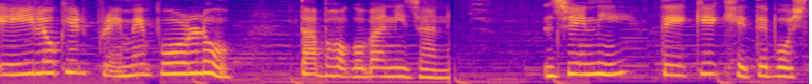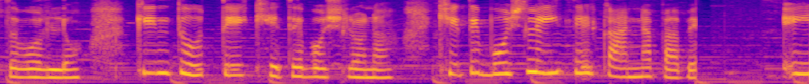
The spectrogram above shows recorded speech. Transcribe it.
এই লোকের প্রেমে পড়ল তা ভগবানই জানে। জেনি তেকে খেতে বসতে বলল, কিন্তু তে খেতে বসল না। খেতে বসলেই তের কান্না পাবে। এই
